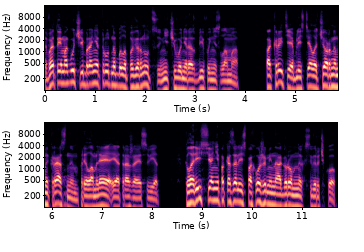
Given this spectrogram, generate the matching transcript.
В этой могучей броне трудно было повернуться, ничего не разбив и не сломав. Покрытие блестело черным и красным, преломляя и отражая свет. Клариссе они показались похожими на огромных сверчков.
